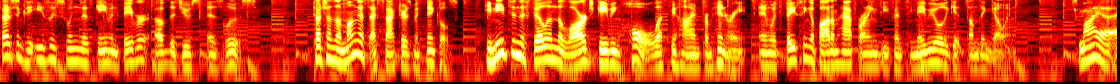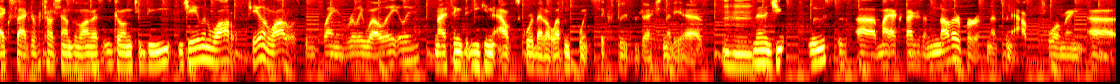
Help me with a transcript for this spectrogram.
Patterson could easily swing this game in favor of the Juice is Loose. Touchdowns Among Us X factor is McNichols. He needs him to fill in the large gaping hole left behind from Henry, and with facing a bottom half running defense, he may be able to get something going. So my uh, X factor for touchdowns among us is going to be Jaylen Waddle. Jaylen Waddle has been playing really well lately, and I think that he can outscore that 11.63 projection that he has. Mm-hmm. And then the Juice Loose is uh, my X factor is another person that's been outperforming uh,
